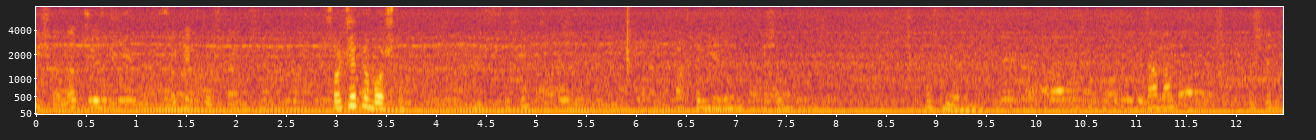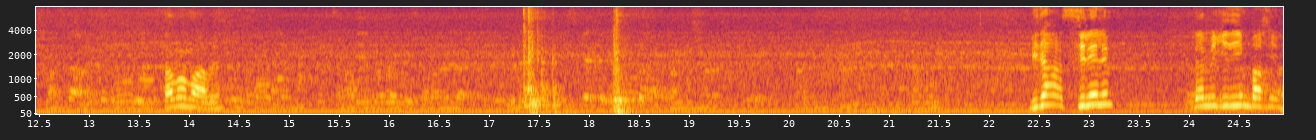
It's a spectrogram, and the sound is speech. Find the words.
İnşallah çözdük. Soket boştaymış. Soket mi boştu? Baktım yerine. İnşallah. Çıkmış mı yerine? Tamam. Bir şey. Tamam abi. Bir daha silelim. Ben bir gideyim bakayım.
